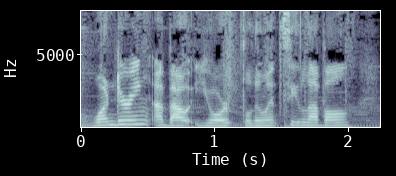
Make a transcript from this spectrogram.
Wondering about your fluency level?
